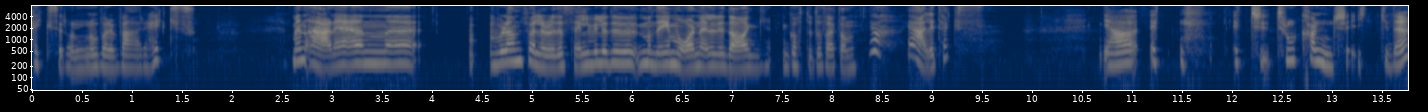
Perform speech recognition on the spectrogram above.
hekserollen og bare være heks. Men er det en eh, Hvordan føler du det selv? Ville du må det i morgen eller i dag gått ut og sagt sånn Ja, jeg er litt heks. Ja, jeg, jeg tror kanskje ikke det.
